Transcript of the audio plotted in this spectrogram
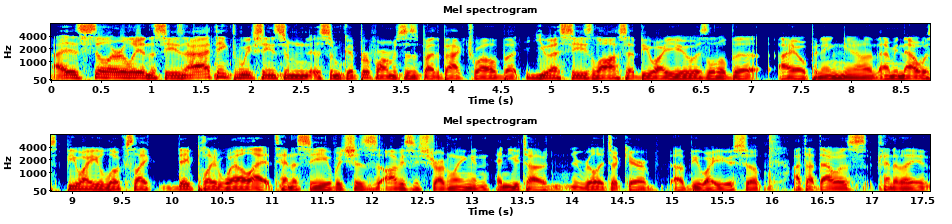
it's still early in the season. I think we've seen some some good performances by the Pac-12, but USC's loss at BYU is a little bit eye-opening. You know, I mean, that was BYU looks like they played well at Tennessee, which is obviously struggling, and, and Utah really took care of, of BYU. So I thought that was kind of a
